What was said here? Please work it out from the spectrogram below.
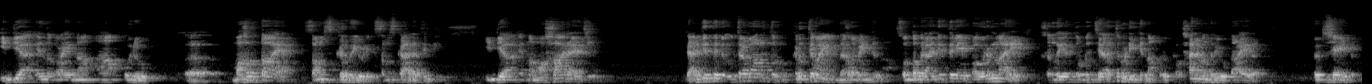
ഇന്ത്യ എന്ന് പറയുന്ന ആ ഒരു മഹത്തായ സംസ്കൃതിയുടെ സംസ്കാരത്തിന്റെ ഇന്ത്യ എന്ന മഹാരാജ്യം രാജ്യത്തിന്റെ ഉത്തരവാദിത്വം കൃത്യമായി നിറവേറ്റുന്ന സ്വന്തം രാജ്യത്തിലെ പൗരന്മാരെ ഹൃദയത്തോട് ചേർത്ത് പിടിക്കുന്ന ഒരു പ്രധാനമന്ത്രി ഉണ്ടായത് തീർച്ചയായിട്ടും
